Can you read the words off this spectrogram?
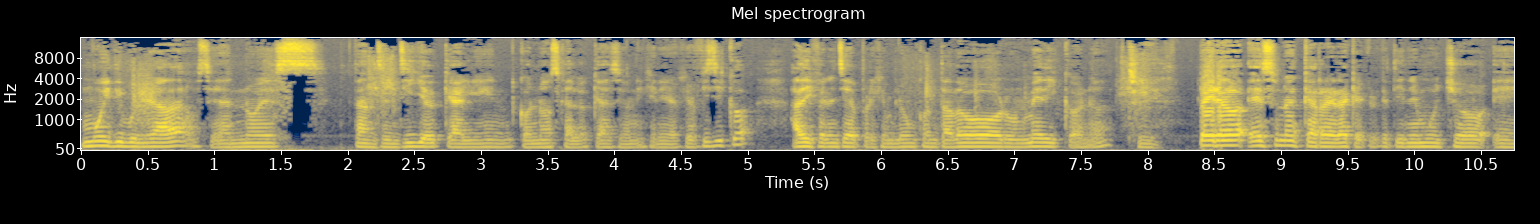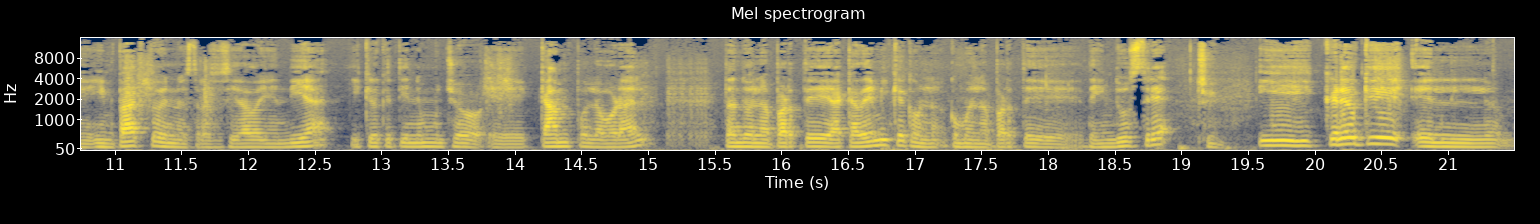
muy divulgada, o sea, no es tan sencillo que alguien conozca lo que hace un ingeniero geofísico, a diferencia de, por ejemplo, un contador, un médico, ¿no? Sí. Pero es una carrera que creo que tiene mucho eh, impacto en nuestra sociedad hoy en día y creo que tiene mucho eh, campo laboral, tanto en la parte académica como en la parte de industria. Sí. Y creo que el,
